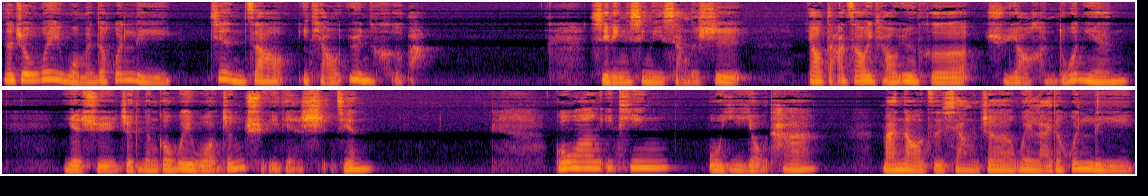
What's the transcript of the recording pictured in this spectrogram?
那就为我们的婚礼建造一条运河吧。”西林心里想的是，要打造一条运河需要很多年，也许这能够为我争取一点时间。国王一听，不疑有他，满脑子想着未来的婚礼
